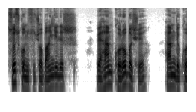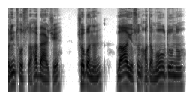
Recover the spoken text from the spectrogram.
Söz konusu çoban gelir ve hem korobaşı hem de Korintoslu haberci çobanın Laios'un adamı olduğunu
